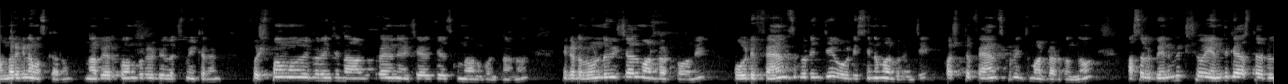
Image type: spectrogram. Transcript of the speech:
అందరికీ నమస్కారం. నా పేరు కోమటిరెడ్డి లక్ష్మీకరణ్. పుష్ప మూవీ గురించి నా అభిప్రాయం నేను షేర్ చేసుకుందాం అనుకుంటున్నాను. ఇక్కడ రెండు విషయాలు మాట్లాడుకోవాలి. ఒకటి ఫ్యాన్స్ గురించి ఒకటి సినిమా గురించి. ఫస్ట్ ఫ్యాన్స్ గురించి మాట్లాడుకుందాం. అసలు బెనిఫిట్ షో ఎందుకు వేస్తారు?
